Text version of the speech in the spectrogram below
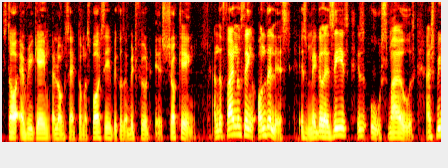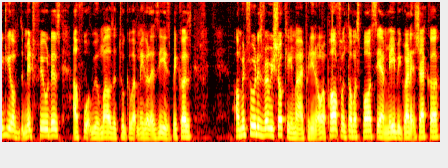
start every game alongside Thomas Partey because our midfield is shocking. And the final thing on the list is Miguel Azeez is all smiles. And speaking of the midfielders, I thought we might as well talk about Miguel Azeez because our midfield is very shocking in my opinion. Apart from Thomas Partey and maybe Granit Xhaka,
